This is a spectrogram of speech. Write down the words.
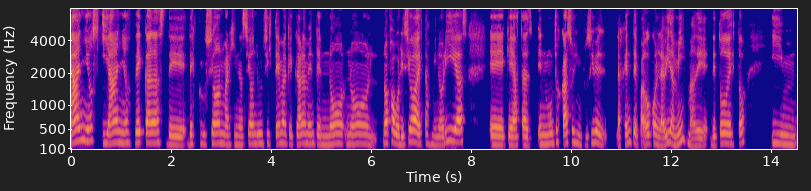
años y años, décadas de, exclusión, marginación de un sistema que claramente no, no, no favoreció a estas minorías, eh, que hasta en muchos casos inclusive la gente pagó con la vida misma de, todo esto. Y mm,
